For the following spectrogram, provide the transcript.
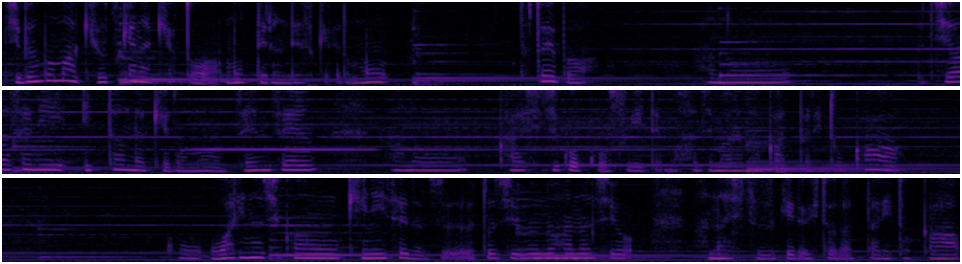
自分もまあ気をつけなきゃとは思ってるんですけれども例えばあの打ち合わせに行ったんだけども全然あの開始時刻を過ぎても始まらなかったりとかこう終わりの時間を気にせずずっと自分の話を話し続ける人だったりとか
